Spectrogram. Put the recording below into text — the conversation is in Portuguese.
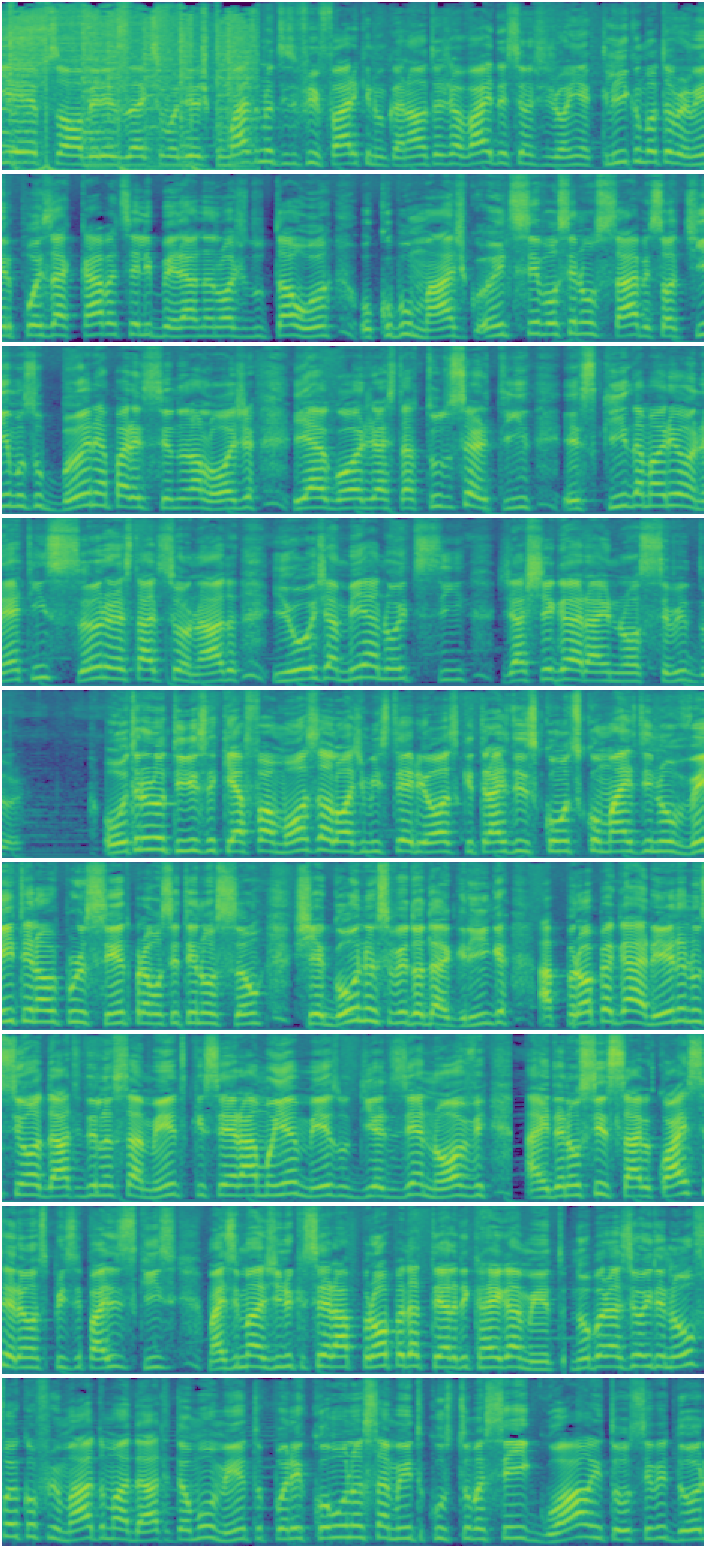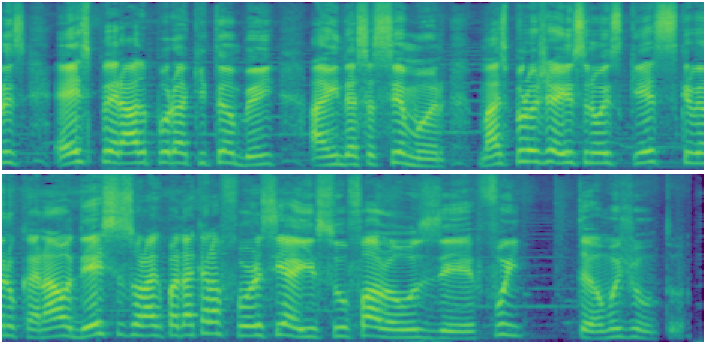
E aí pessoal, beleza? Aqui é hoje com mais uma notícia Free Fire aqui no canal. Então já vai descer esse joinha, clica no botão vermelho Pois acaba de ser liberado na loja do Tauan O cubo mágico, antes se você não sabe Só tínhamos o banner aparecendo na loja. E agora já está tudo certinho. Skin da marionete insano já está adicionado. E hoje à meia-noite sim, já chegará em nosso servidor Outra notícia que é a famosa loja misteriosa que traz descontos com mais de 99% para você ter noção, chegou no servidor da gringa, a própria Garena anunciou a data de lançamento que será amanhã mesmo, dia 19, ainda não se sabe quais serão as principais skins, mas imagino que será a própria da tela de carregamento. No Brasil ainda não foi confirmada uma data até o momento, porém como o lançamento costuma ser igual em todos os servidores, é esperado por aqui também ainda essa semana. Mas por hoje é isso, não esqueça de se inscrever no canal, deixe seu like para dar aquela força e é isso, falou! Falou, Z. Fui. Tamo junto.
